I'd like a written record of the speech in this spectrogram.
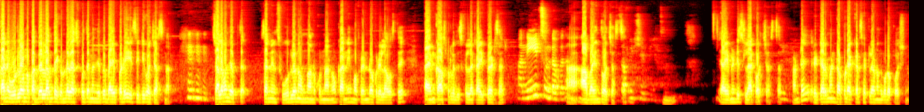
కానీ ఊర్లో ఉన్న పెద్దోళ్ళంతా ఇక్కడ ఉండే చచ్చిపోతానని చెప్పి భయపడి సిటీకి వచ్చేస్తున్నారు. చాలా మంది చెప్తారు సార్ నేను ఊర్లోనే ఉందాం అనుకున్నాను కానీ మా ఫ్రెండ్ ఒకడు ఇలా వస్తే టైంకి హాస్పిటల్ తీసుకెళ్ళాక అయిపోయాడు సార్. నీడ్స్ ఉండవు కదా. ఆ- భయంతో వచ్చేస్తారు. ఇమ్యూనిటీస్ లేక వచ్చేస్తారు. అంటే రిటైర్మెంట్ అప్పుడు ఎక్కడ సెటిల్ అయినది కూడా క్వశ్చన్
